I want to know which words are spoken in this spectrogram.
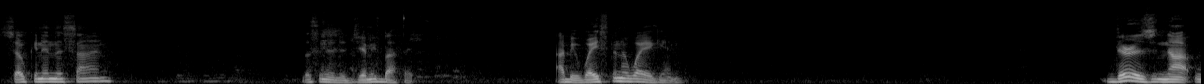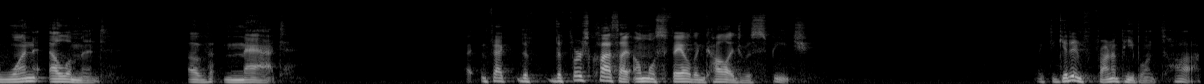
soaking in the sun, listening to Jimmy Buffett. I'd be wasting away again. There is not one element of Matt. In fact, the, the first class I almost failed in college was speech. Like to get in front of people and talk,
